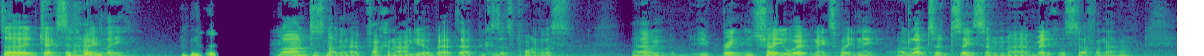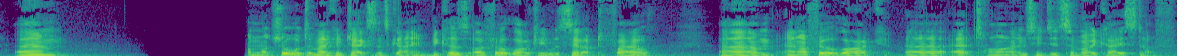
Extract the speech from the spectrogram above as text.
So Jackson That's Hately. well, I'm just not going to fucking argue about that because it's pointless. Um, you bring show your work next week, Nick. I'd like to see some uh, medical stuff on that one. Um, I'm not sure what to make of Jackson's game because I felt like he was set up to fail, um, and I felt like uh, at times he did some okay stuff.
